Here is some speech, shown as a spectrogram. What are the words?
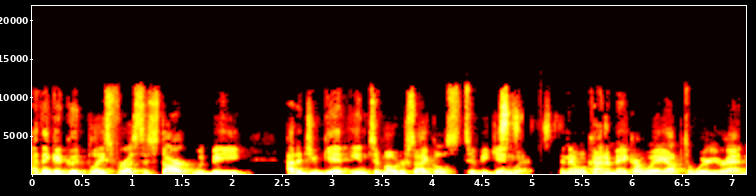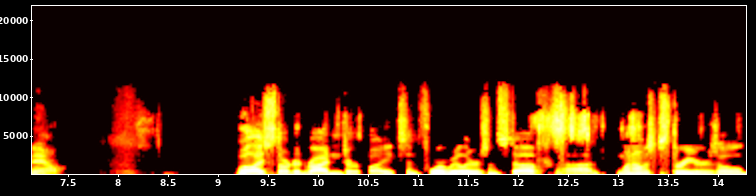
I think a good place for us to start would be how did you get into motorcycles to begin with? And then we'll kind of make our way up to where you're at now. Well, I started riding dirt bikes and four wheelers and stuff uh, when I was three years old.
